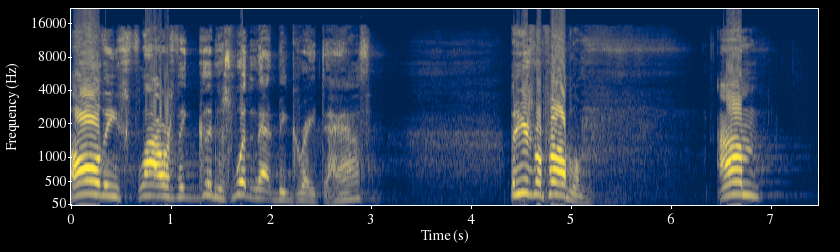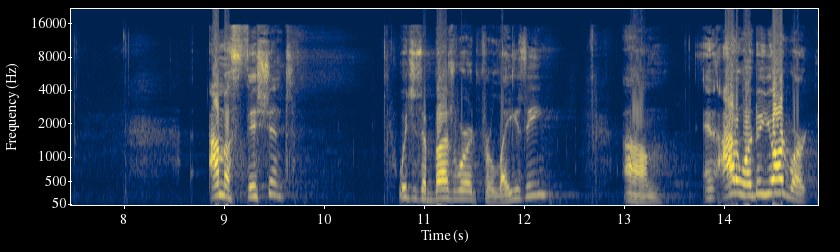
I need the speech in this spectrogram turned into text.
all these flowers. Thank goodness, wouldn't that be great to have? But here's my problem. I'm, I'm efficient, which is a buzzword for lazy, um, and I don't want to do yard work.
